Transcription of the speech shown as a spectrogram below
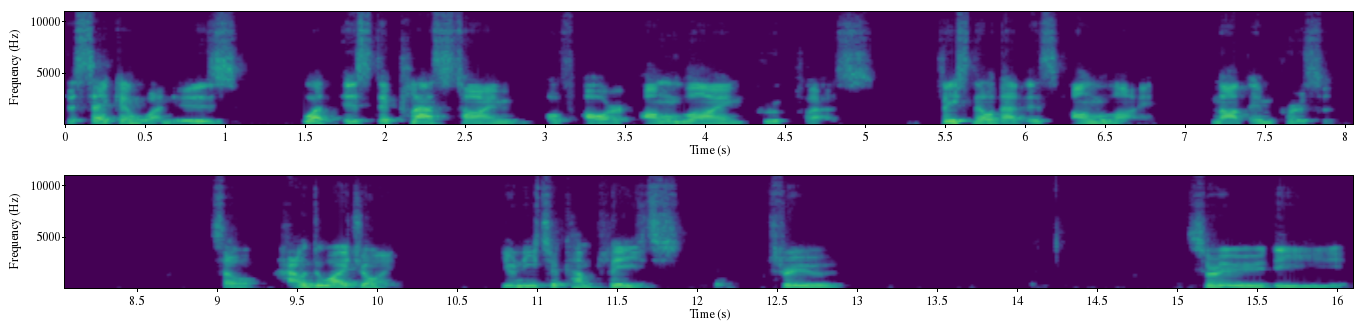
The second one is, what is the class time of our online group class? Please note that it's online, not in person. So how do I join? You need to complete through, through the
